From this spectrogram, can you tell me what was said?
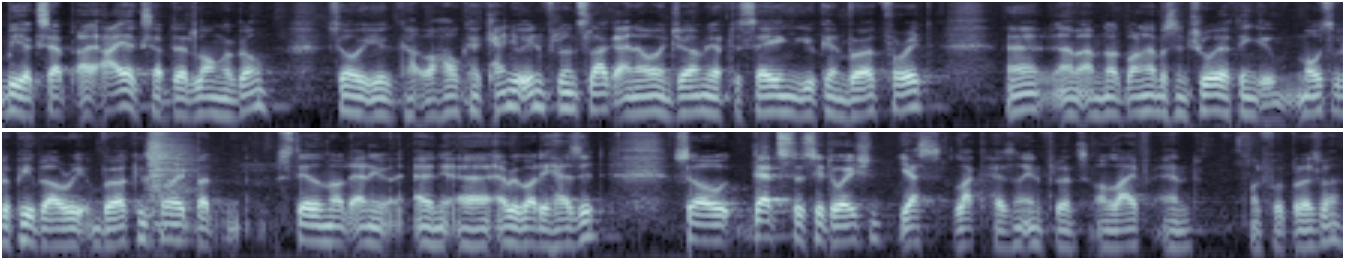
we accept. I, I accept that long ago. So you, how can, can, you influence luck? I know in Germany, after saying you can work for it. Uh, I'm, I'm, not 100% sure. I think most of the people are working for it, but still not any, any uh, everybody has it. So that's the situation. Yes, luck has an influence on life and on football as well.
